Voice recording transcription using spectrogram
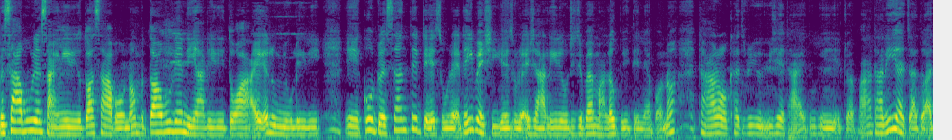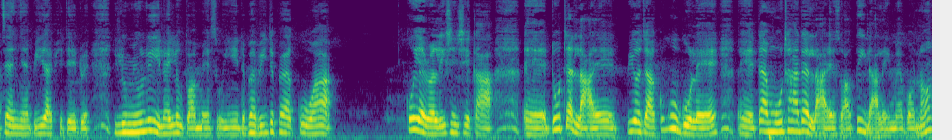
မစားဘူးတဲ့ဆိုင်လေးတွေကိုသွားစားပေါ့နော်မသွားဘူးတဲ့နေရာလေးတွေသွားအဲအဲ့လိုမျိုးလေးတွေအဲကိုယ့်အတွက်စမ်းသစ်တယ်ဆိုတဲ့အဓိပ္ပာယ်ရှိတယ်ဆိုတဲ့အရာလေးတွေကိုဒီတစ်ပတ်မှာလုပ်ပေးတင်တယ်ပေါ့နော်ဒါကတော့ category ကိုရွေးချယ်ထားတဲ့သူတွေအတွက်ပါဒါလေးကကြာတော့အကြံဉာဏ်ပေးတာဖြစ်တဲ့အတွက်ဒီလိုမျိုးလေးလိုက်လုပ်သွားမယ်ဆိုရင်တစ်ပတ်ပြီးတစ်ပတ်ကိုကကိုယ့်ရဲ့ relationship ကအဲတိုးတက်လာတယ်ပြီးတော့じゃကိုကိုကိုလည်းအဲတန်မိုးထားတတ်လာတယ်ဆိုတော့သိလာလိမ့်မယ်ပေါ့နော်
